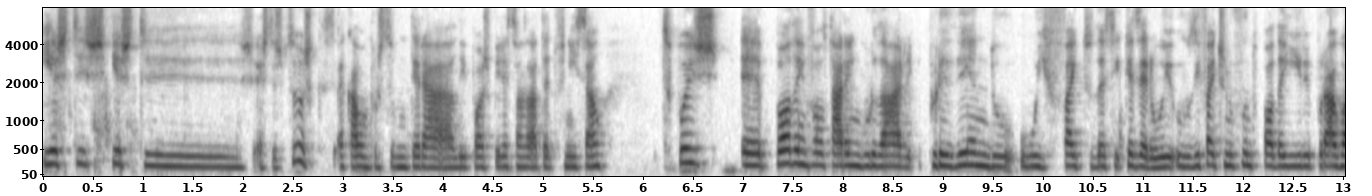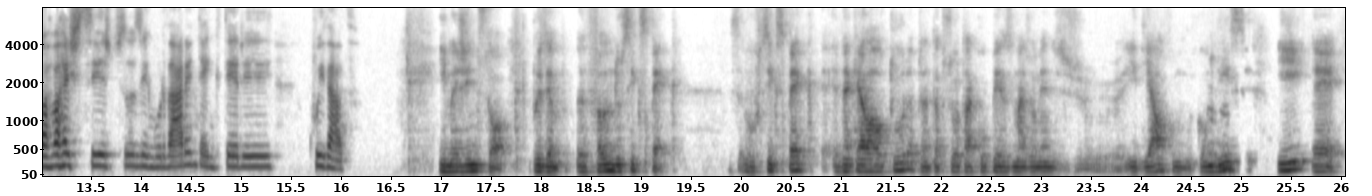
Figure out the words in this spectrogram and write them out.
Estes, estes, estas pessoas que acabam por submeter à lipoaspiração de alta definição, depois eh, podem voltar a engordar perdendo o efeito da... Quer dizer, o, os efeitos no fundo podem ir por água abaixo se as pessoas engordarem, têm que ter eh, cuidado. Imagine só, por exemplo, eh, falando do six-pack, o six-pack, naquela altura, portanto, a pessoa está com o peso mais ou menos eh, ideal, como, como uhum. disse, e é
